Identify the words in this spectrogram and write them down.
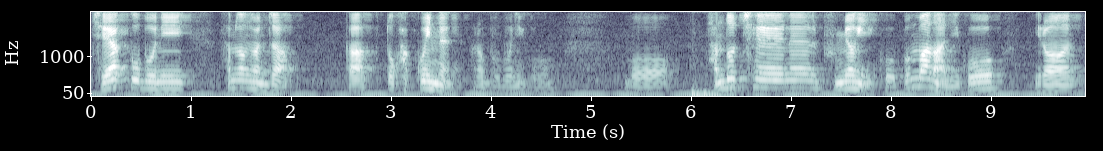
제약 부분이 삼성전자가 또 갖고 있는 그런 부분이고 뭐 반도체는 분명히 있고 뿐만 아니고 이런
